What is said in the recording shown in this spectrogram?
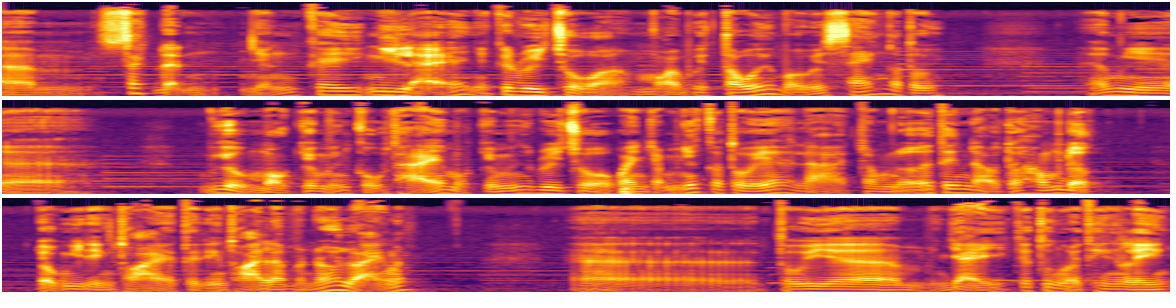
um, xác định những cái nghi lễ những cái ritual mỗi buổi tối mỗi buổi sáng của tôi. Giống như uh, ví dụ một trong những cụ thể một trong những ritual quan trọng nhất của tôi á, là trong nửa tiếng đầu tôi không được. Đụng gì điện thoại thì điện thoại là mình rối loạn lắm. À, tôi uh, dậy cái tôi ngồi thiền liền.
